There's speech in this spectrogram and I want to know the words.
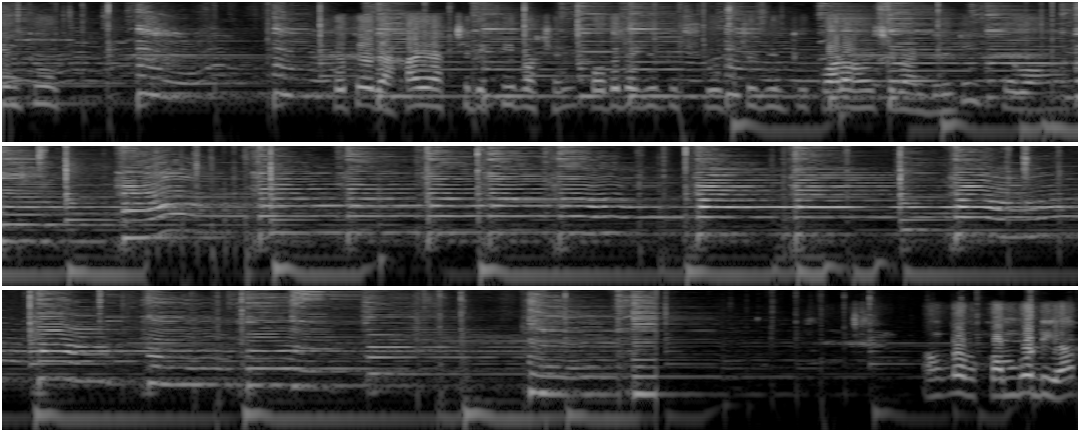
কিন্তু হতে দেখা যাচ্ছে, দেখতেই পাচ্ছেন কতটা কিন্তু সুস্থ কিন্তু করা হয়েছে প্যান্ডেলটি এবং অঙ্কর কম্বোডিয়ার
